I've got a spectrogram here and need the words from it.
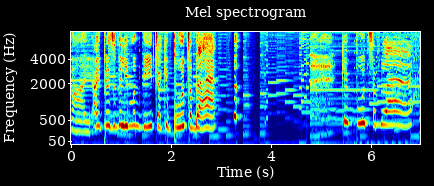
Vai, hai preso dell'immondizia, che puzza, bleh. che puzza, bleh.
